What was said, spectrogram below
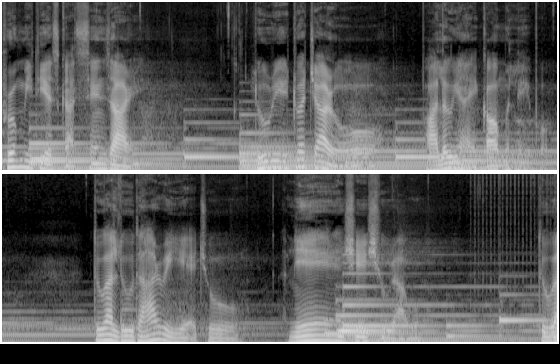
Prometheus ကစဉ်းစားတယ်။လူတွေအတွက်ကြတော့ဘာလို့ရရင်ကောင်းမလဲပေါ့။ तू ကလူသားတွေရဲ့အကျိုးအမြဲရှေးရှူတာဘူး။ तू က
